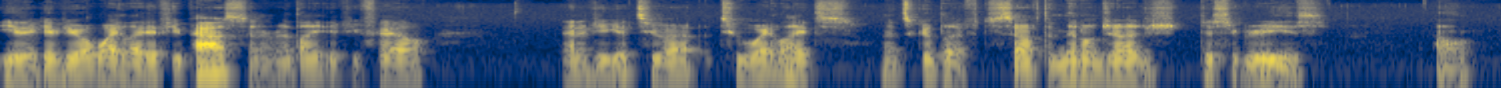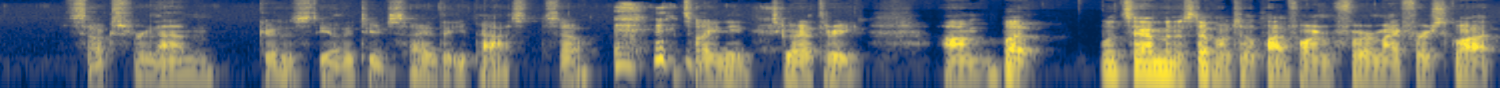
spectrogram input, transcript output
either give you a white light if you pass and a red light if you fail. And if you get two uh, two white lights, that's a good lift. So if the middle judge disagrees, well, sucks for them because the other two decided that you passed. So that's all you need, two out of three. Um, but let's say I'm going to step up to the platform for my first squat.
